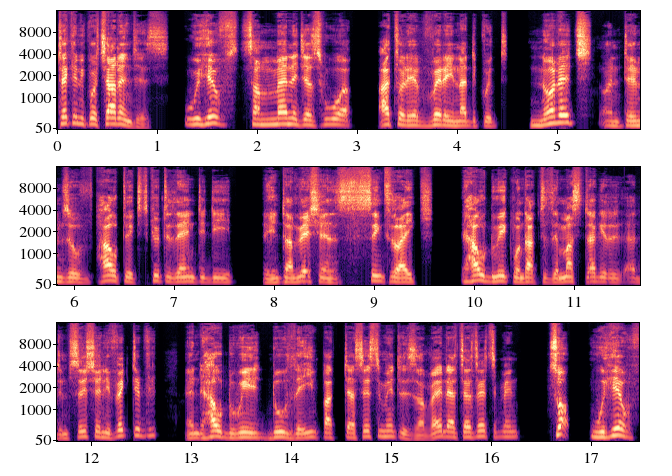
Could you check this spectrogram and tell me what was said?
technical challenges. We have some managers who are actually have very inadequate knowledge in terms of how to execute the NTD interventions, things like how do we conduct the mass drug administration effectively, and how do we do the impact assessment, the surveillance assessment. So we have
